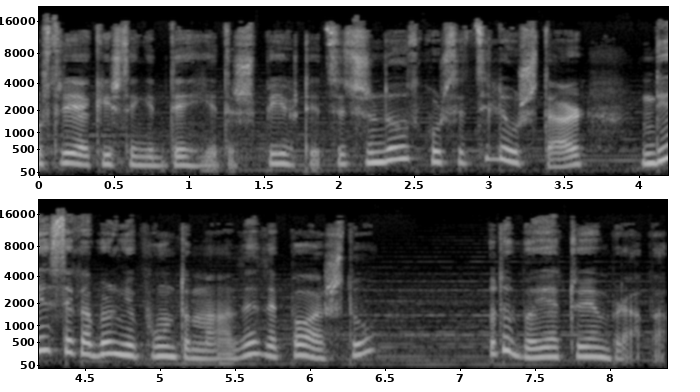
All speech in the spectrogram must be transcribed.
Ushtria kishte një dehje të shpirtit, siç ndodh kur secili ushtar ndjen se ka bërë një punë të madhe dhe po ashtu, do të bëjë aty e mbrapa.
